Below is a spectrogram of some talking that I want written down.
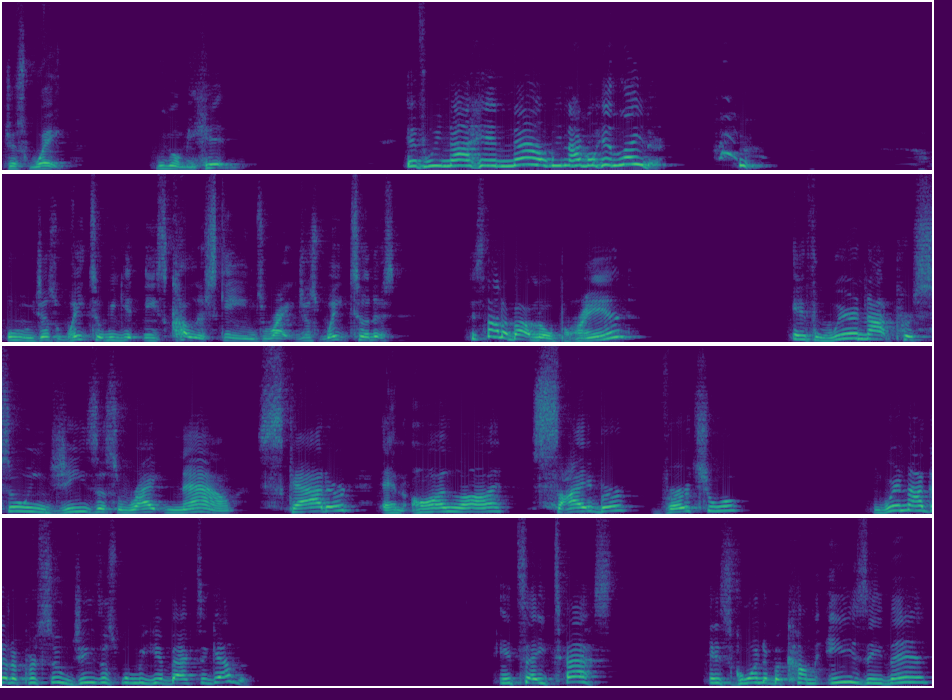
Just wait. We're gonna be hitting. If we're not hitting now, we're not gonna hit later. oh, just wait till we get these color schemes right. Just wait till this. It's not about no brand. If we're not pursuing Jesus right now, scattered and online, cyber, virtual, we're not going to pursue Jesus when we get back together. It's a test. It's going to become easy then,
